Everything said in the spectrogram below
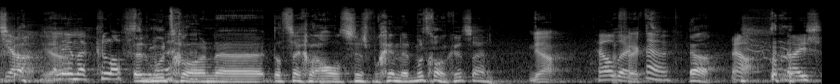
Ja. Ja. Alleen maar klaps. Het moet gewoon, eh, dat zeggen we al sinds het begin, het moet gewoon kut zijn. Ja, Helder. perfect. Ja, Ja, nice.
